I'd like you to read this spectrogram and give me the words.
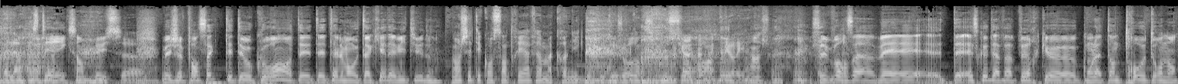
Ben là, Astérix en plus. euh, Mais je pensais que t'étais au courant, t'es tellement au taquet d'habitude. Non, j'étais concentré à faire ma chronique depuis deux jours, donc je suis au courant de plus rien. Je- C'est pour ça. Mais est-ce que t'as pas peur que qu'on l'attende trop au tournant?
